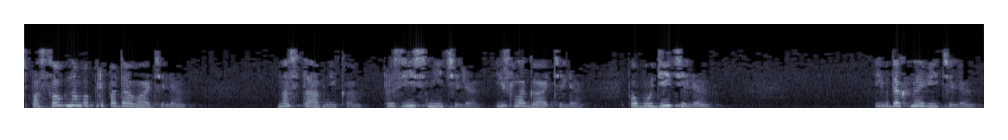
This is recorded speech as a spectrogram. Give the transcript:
способного преподавателя, наставника, разъяснителя, излагателя, побудителя и вдохновителя —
